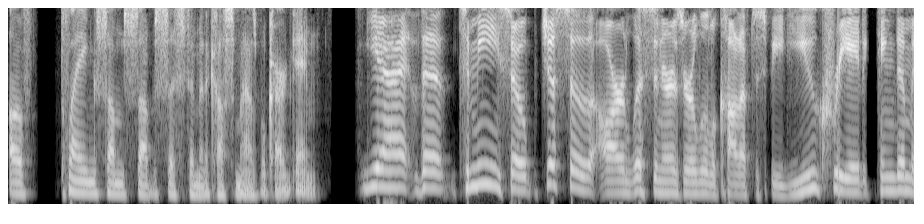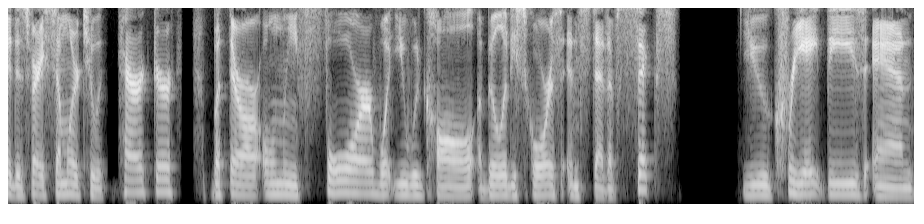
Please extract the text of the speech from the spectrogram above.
of playing some subsystem in a customizable card game. Yeah, the to me, so just so our listeners are a little caught up to speed, you create a kingdom. It is very similar to a character, but there are only four what you would call ability scores instead of six. You create these and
